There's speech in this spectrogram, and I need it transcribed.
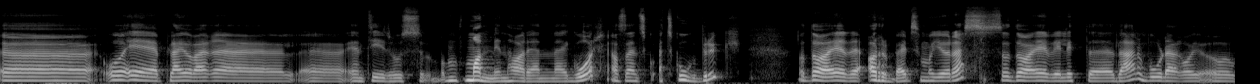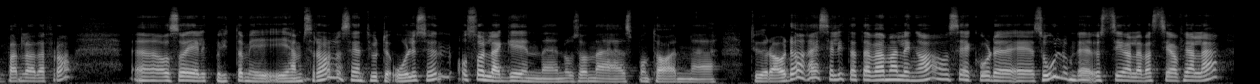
Uh, og jeg pleier å være uh, en tid hos Mannen min har en gård, altså en, et skogbruk. Og da er det arbeid som må gjøres, så da er vi litt uh, der, bor der og, og pendler derfra. og så er jeg litt på hytta mi i Hemsedal, og så er jeg en tur til Ålesund. Og så legger jeg inn noen sånne spontane turer. Og da reiser jeg litt etter værmeldinga og ser hvor det er sol, om det er østsida eller vestsida av fjellet.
